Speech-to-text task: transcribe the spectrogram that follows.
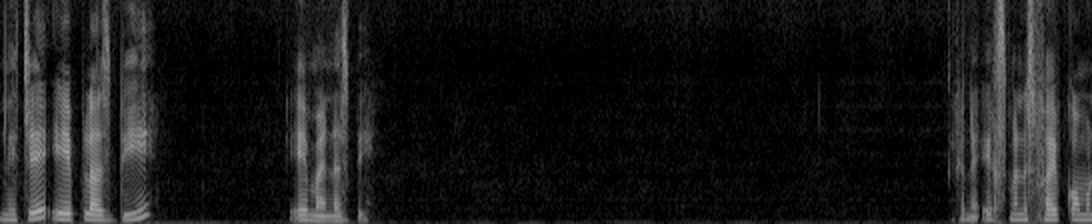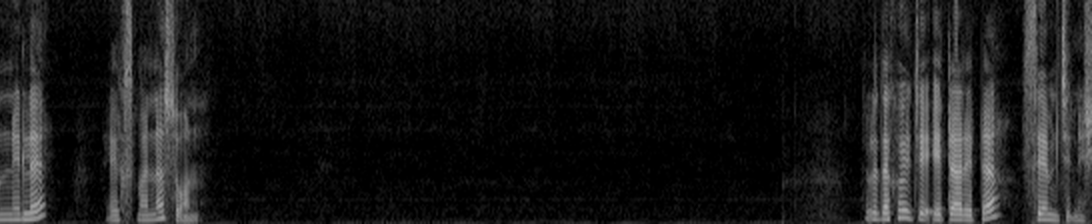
নিচে a plus b a minus b এখানে এক্স মাইনাস ফাইভ কমন নিলে এক্স মাইনাস ওয়ান তাহলে দেখো যে এটা আর এটা সেম জিনিস।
